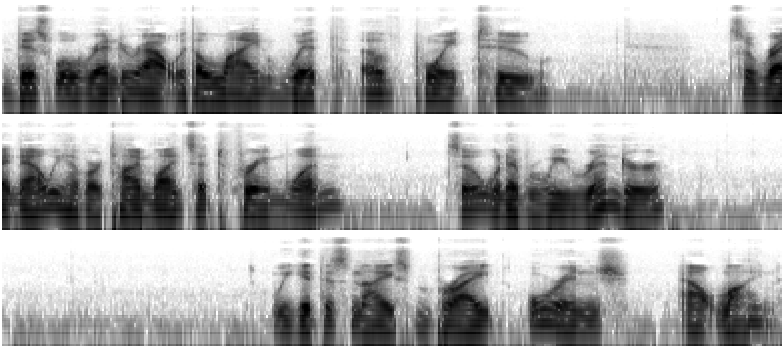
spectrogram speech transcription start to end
this will render out with a line width of 0.2. So right now we have our timeline set to frame 1. So whenever we render, we get this nice bright orange outline.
